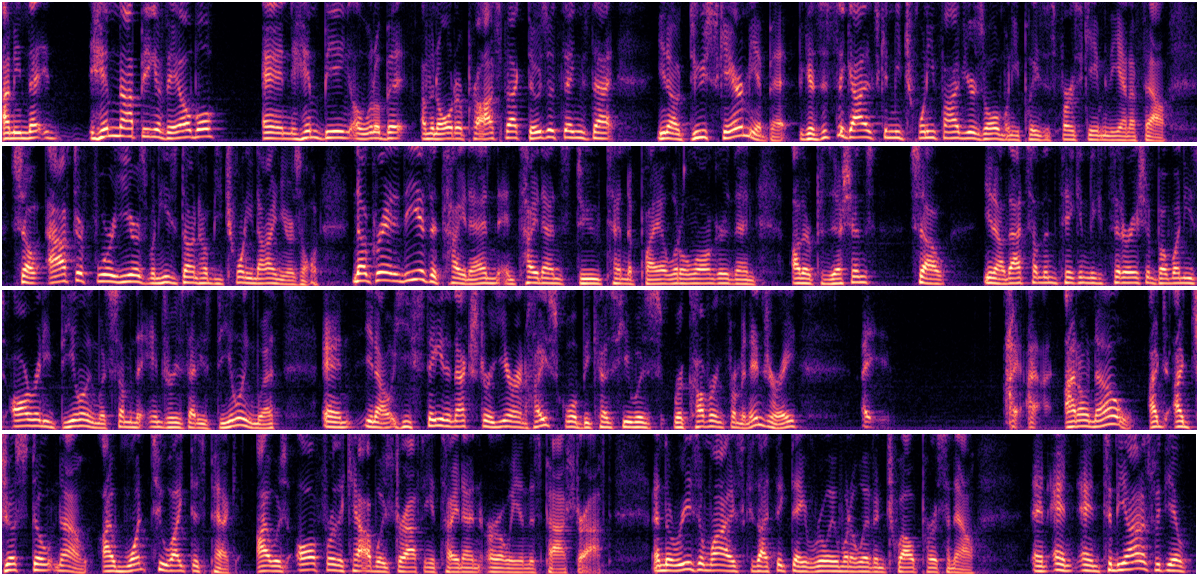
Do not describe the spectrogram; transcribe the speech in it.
I mean, that, him not being available and him being a little bit of an older prospect, those are things that, you know, do scare me a bit because this is a guy that's going to be 25 years old when he plays his first game in the NFL. So after four years, when he's done, he'll be 29 years old. Now, granted, he is a tight end, and tight ends do tend to play a little longer than other positions. So, you know, that's something to take into consideration. But when he's already dealing with some of the injuries that he's dealing with, and, you know, he stayed an extra year in high school because he was recovering from an injury I, I, I, don't know. I, I just don't know. I want to like this pick. I was all for the Cowboys drafting a tight end early in this past draft. And the reason why is because I think they really want to live in 12 personnel. And and and to be honest with you,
